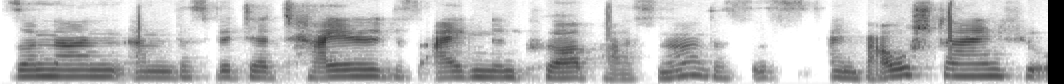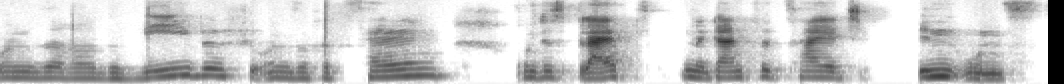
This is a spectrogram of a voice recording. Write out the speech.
sondern ähm, das wird der Teil des eigenen Körpers. Ne? Das ist ein Baustein für unsere Gewebe, für unsere Zellen und es bleibt eine ganze Zeit in uns.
